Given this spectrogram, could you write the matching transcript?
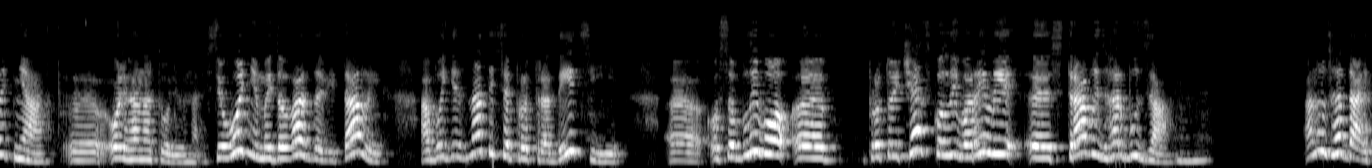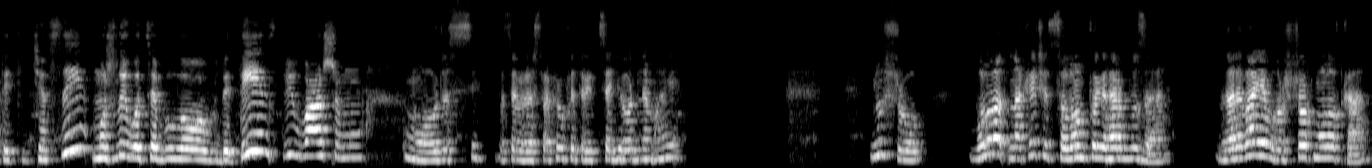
Доброго дня, е, Ольга Анатолівна. Сьогодні ми до вас завітали, аби дізнатися про традиції, е, особливо е, про той час, коли варили страви з гарбуза. Ану, згадайте ті часи, можливо, це було в дитинстві вашому. У молодості, бо це вже свахрухи 30 років немає. Ну що, було накричить соломкою гарбуза, заливає в горшок молока,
